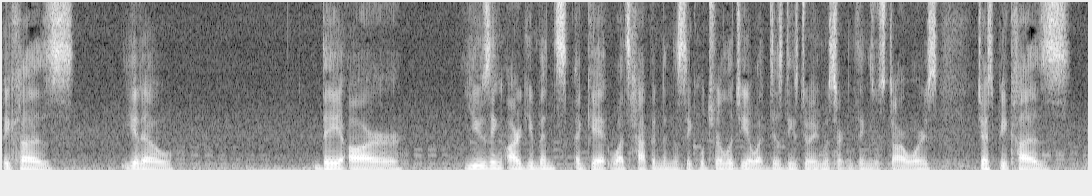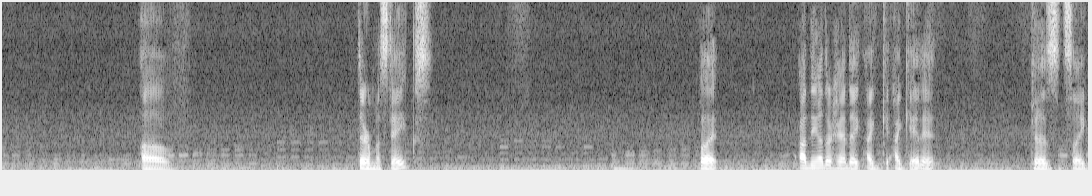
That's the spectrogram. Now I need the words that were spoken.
because you know they are using arguments against what's happened in the sequel trilogy and what Disney's doing with certain things with Star Wars just because of their mistakes. But on the other hand, I, I, I get it. Because it's like,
